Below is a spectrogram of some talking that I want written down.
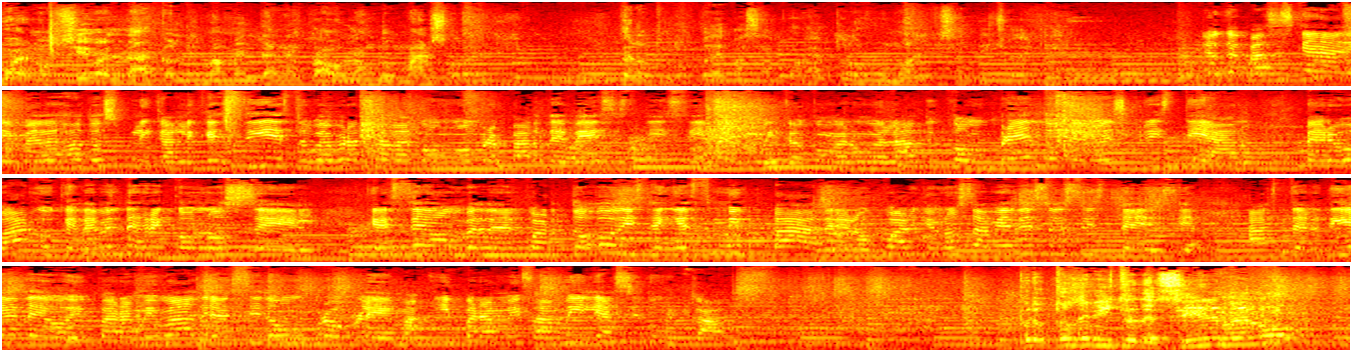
bueno, sí es verdad que últimamente han estado hablando mal sobre ti, pero tú no puedes pasar por alto los rumores que se han dicho de ti. Lo que pasa es que nadie me ha dejado explicarle que sí, estuve abrazada con un hombre un par de veces y sí me invitó a comer un helado y comprendo que no es cristiano, pero algo que deben de reconocer, que ese hombre del cual todos dicen es mi padre, lo cual yo no sabía de su existencia, hasta el día de hoy para mi madre ha sido un problema y para mi familia ha sido un caos. Pero tú debiste decírmelo.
